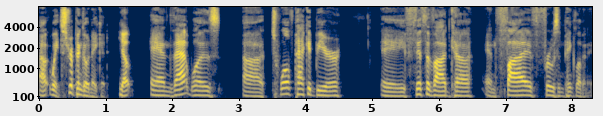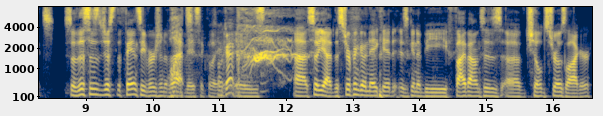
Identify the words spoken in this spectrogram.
Uh, wait, strip and go naked, Yep. and that was uh, twelve pack of beer, a fifth of vodka, and five frozen pink lemonades. So this is just the fancy version of What? that, basically. Okay. Is uh, so yeah, the strip and go naked is going to be five ounces of chilled Stroh's lager.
